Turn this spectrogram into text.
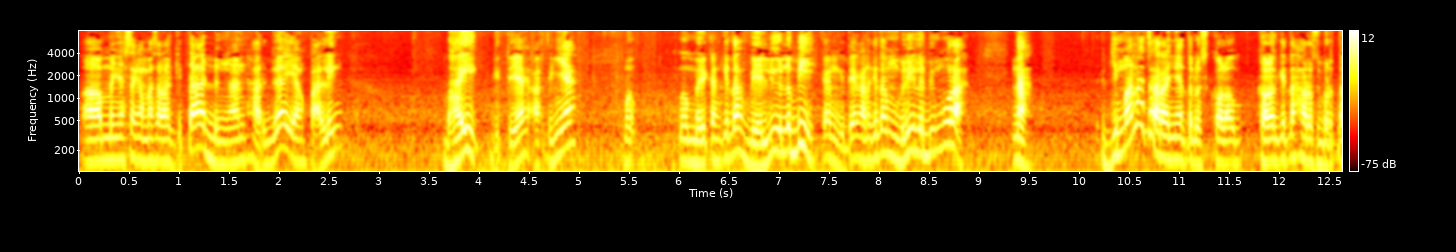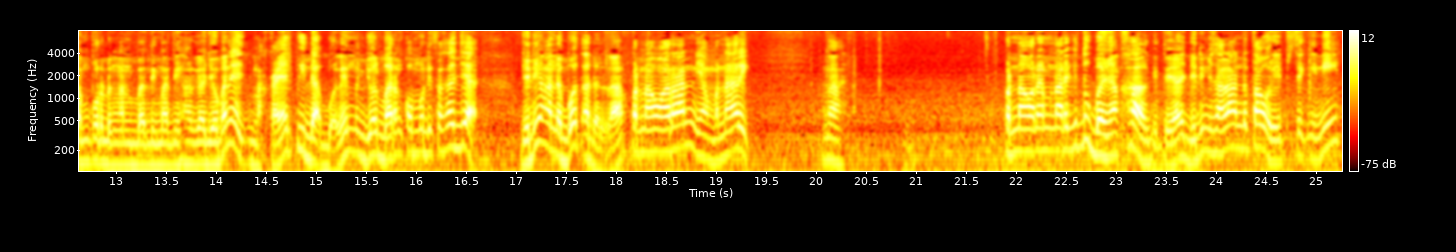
uh, menyelesaikan masalah kita dengan harga yang paling baik gitu ya. Artinya memberikan kita value lebih kan gitu ya karena kita membeli lebih murah. Nah gimana caranya terus kalau kalau kita harus bertempur dengan banting-banting harga jawabannya? Makanya tidak boleh menjual barang komoditas saja. Jadi yang anda buat adalah penawaran yang menarik. Nah penawaran yang menarik itu banyak hal gitu ya. Jadi misalnya anda tahu lipstick ini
